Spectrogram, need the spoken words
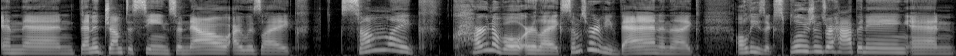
and then then it jumped a scene, so now I was like some like carnival or like some sort of event, and like all these explosions were happening, and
